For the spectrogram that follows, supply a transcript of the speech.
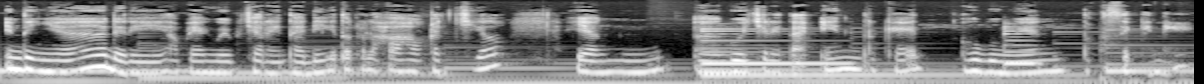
intinya dari apa yang gue bicarain tadi itu adalah hal-hal kecil yang uh, gue ceritain terkait hubungan toxic ini.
